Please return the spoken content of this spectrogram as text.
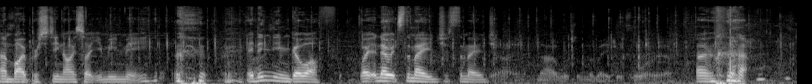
And by pristine eyesight, you mean me. it didn't even go off. Wait, no, it's the mage. It's the mage. Yeah, no, it wasn't the mage, it was the warrior. Oh.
